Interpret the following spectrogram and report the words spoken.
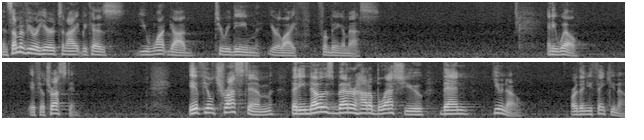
And some of you are here tonight because you want God to redeem your life from being a mess. And He will, if you'll trust Him. If you'll trust Him that He knows better how to bless you than you know, or than you think you know.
